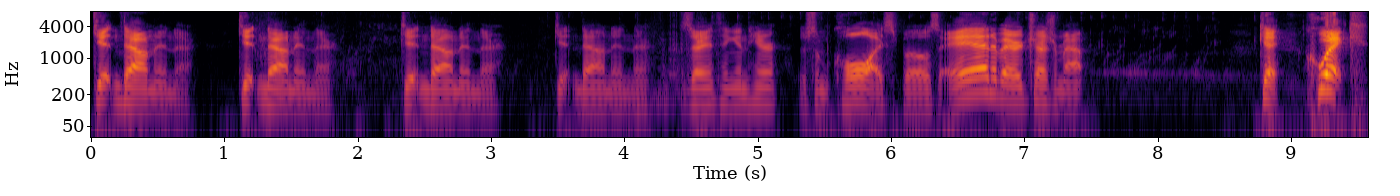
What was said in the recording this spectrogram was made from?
getting down in there. Getting down in there. Getting down in there. Getting down in there. Is there anything in here? There's some coal, I suppose. And a buried treasure map. Okay, quick!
